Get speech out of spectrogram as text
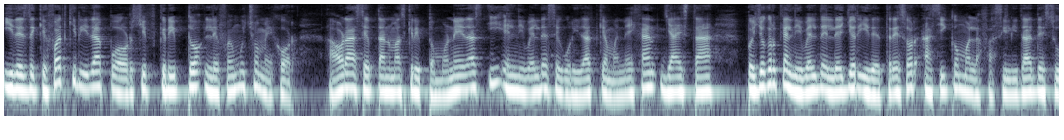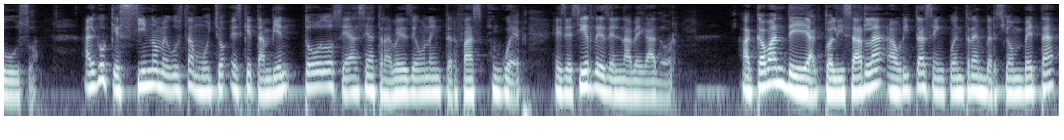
y desde que fue adquirida por Shift Crypto le fue mucho mejor. Ahora aceptan más criptomonedas y el nivel de seguridad que manejan ya está, pues yo creo que al nivel de Ledger y de Trezor, así como la facilidad de su uso. Algo que sí no me gusta mucho es que también todo se hace a través de una interfaz web, es decir, desde el navegador. Acaban de actualizarla, ahorita se encuentra en versión beta,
